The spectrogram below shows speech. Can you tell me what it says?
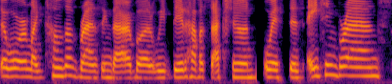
there were like tons of brands in there, but we did have a section with these 18 brands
